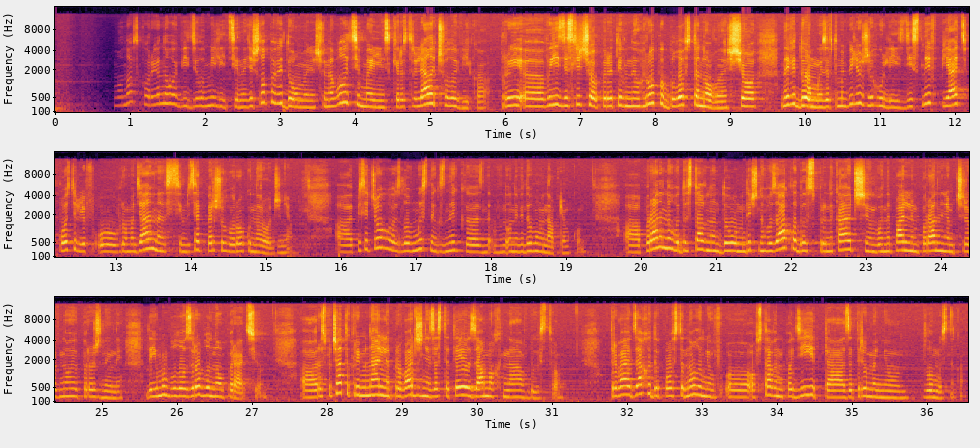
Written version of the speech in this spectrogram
Волновського районного відділу міліції надійшло повідомлення, що на вулиці Мельницькій розстріляли чоловіка. При е, виїзді слідчо-оперативної групи було встановлено, що невідомий з автомобілю Жигулі здійснив 5 пострілів у громадянина з 71-го року народження. Після чого зловмисник зник е, у невідомому напрямку. Пораненого доставлено до медичного закладу з проникаючим вогнепальним пораненням черевної порожнини, де йому було зроблено операцію. Розпочато кримінальне провадження за статтею замах на вбивство. Тривають заходи по встановленню е, обставин події та затриманню зловмисника.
